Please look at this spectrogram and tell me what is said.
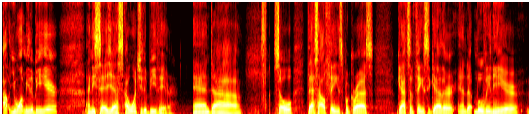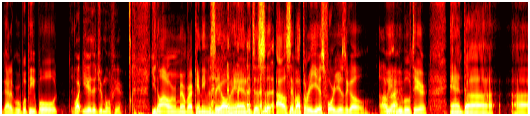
uh, you want me to be here? And he says, Yes, I want you to be there. And uh, so that's how things progress. Got some things together. End up moving here. Got a group of people. What year did you move here You know, I don't remember. I can't even say offhand. It just uh, I'll say about three years, four years ago, All we, right. we moved here, and uh, uh,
